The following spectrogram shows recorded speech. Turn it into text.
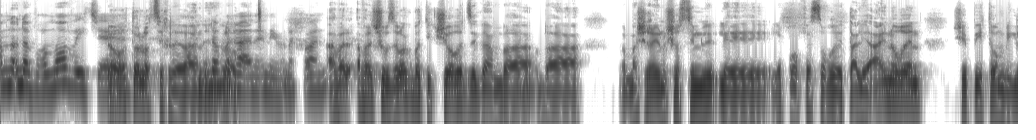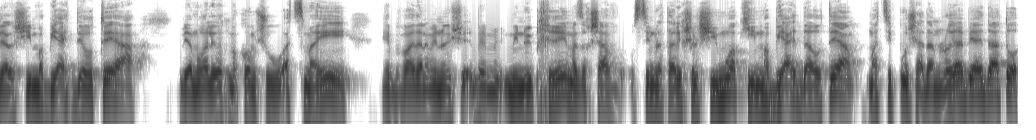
אמנון אברמוביץ' אה, לא, אותו לא צריך לרענן. לא לא. מרעננים נכון אבל, אבל שוב, זה לא רק בתקשורת, זה גם ב... ב מה שראינו שעושים לפרופסור טליה איינורן, שפתאום בגלל שהיא מביעה את דעותיה, והיא אמורה להיות מקום שהוא עצמאי, בוועדה למינוי ש- במינוי בכירים, אז עכשיו עושים לה תהליך של שימוע כי היא מביעה את דעותיה, מה ציפו שאדם לא יביע את דעתו?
